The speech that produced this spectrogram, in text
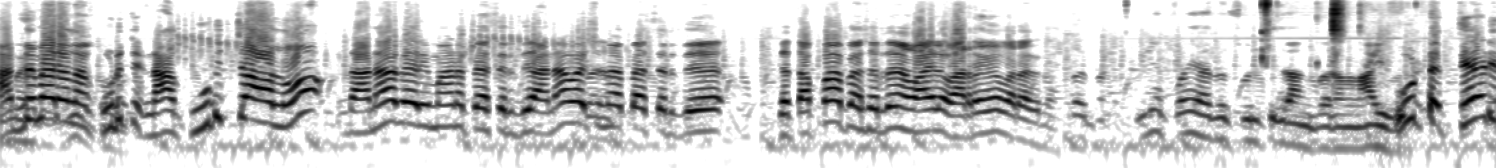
அந்த மாதிரி நான் குடிச்சு நான் குடிச்சாலும் இந்த அநாகரிகமான பேசுறது அனாவசியமா பேசுறது இந்த தப்பா பேசுறது என் வாயில வரவே வராதுண்ணே. போய் அதை குளிச்சுக்கிறாங்க பாரு அந்த நாய். வீட்டை தேடி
